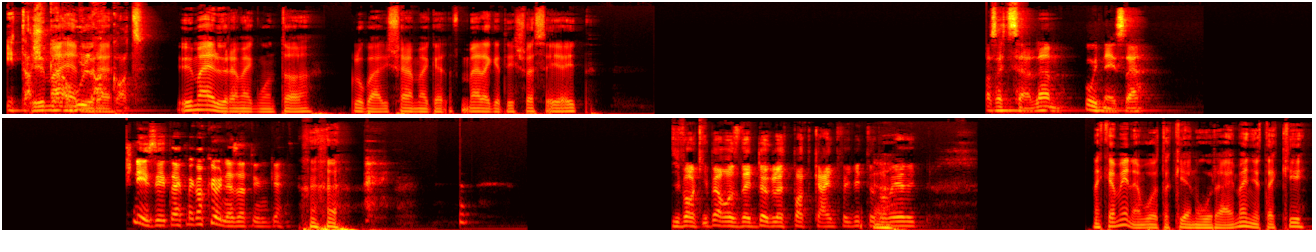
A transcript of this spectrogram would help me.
Itt Ő a már a előre. hullákat. Ő már előre megmondta a globális elmelegedés veszélyeit. Az egy szellem? Úgy néz rá. És nézzétek meg a környezetünket. Hogy valaki behozna egy döglött patkányt, vagy mit tudom Ja. én. hogy- Nekem miért nem voltak ilyen óráj? Menjetek ki,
